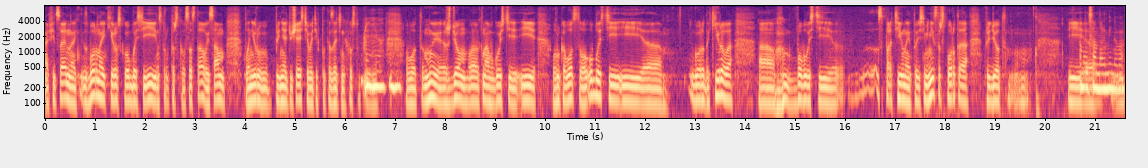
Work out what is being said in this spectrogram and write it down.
официально сборной Кировской области и инструкторского состава, и сам планирую принять участие в этих показательных выступлениях. Угу, угу. Вот, мы ждем э, к нам в гости и руководство области, и э, города Кирова а, в области спортивной, то есть министр спорта придет. И, Александра Арминова,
